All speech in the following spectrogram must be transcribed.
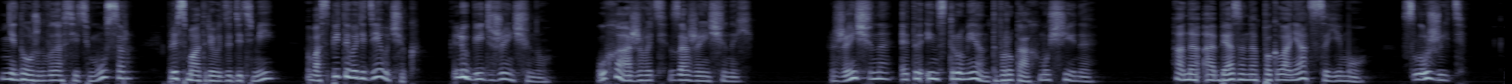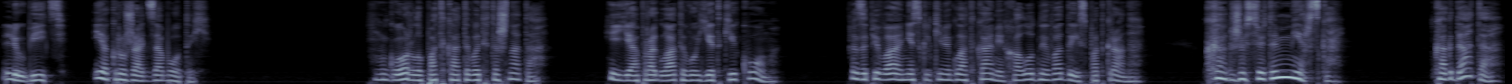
Не должен выносить мусор, присматривать за детьми, воспитывать девочек, любить женщину. ухаживать за женщиной. Женщина – это инструмент в руках мужчины. Она обязана поклоняться ему, служить, любить и окружать заботой. Горло подкатывает тошнота, и я проглатываю едкий ком, запиваю несколькими глотками холодной воды из-под крана. Как же все это мерзко! Когда-то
